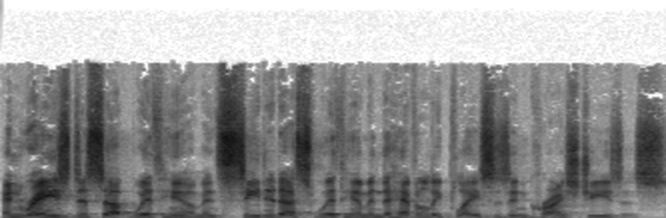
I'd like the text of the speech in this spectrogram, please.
and raised us up with him, and seated us with him in the heavenly places in Christ Jesus,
